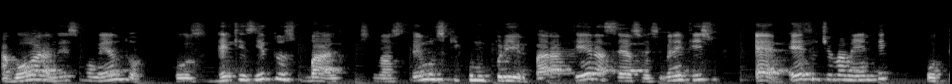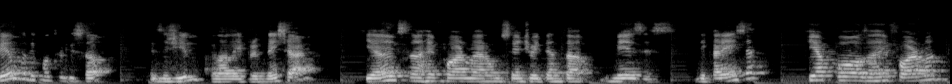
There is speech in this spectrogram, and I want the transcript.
agora, nesse momento, os requisitos básicos que nós temos que cumprir para ter acesso a esse benefício é efetivamente o tempo de contribuição exigido pela lei previdenciária, que antes da reforma eram 180 meses de carência, que após a reforma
